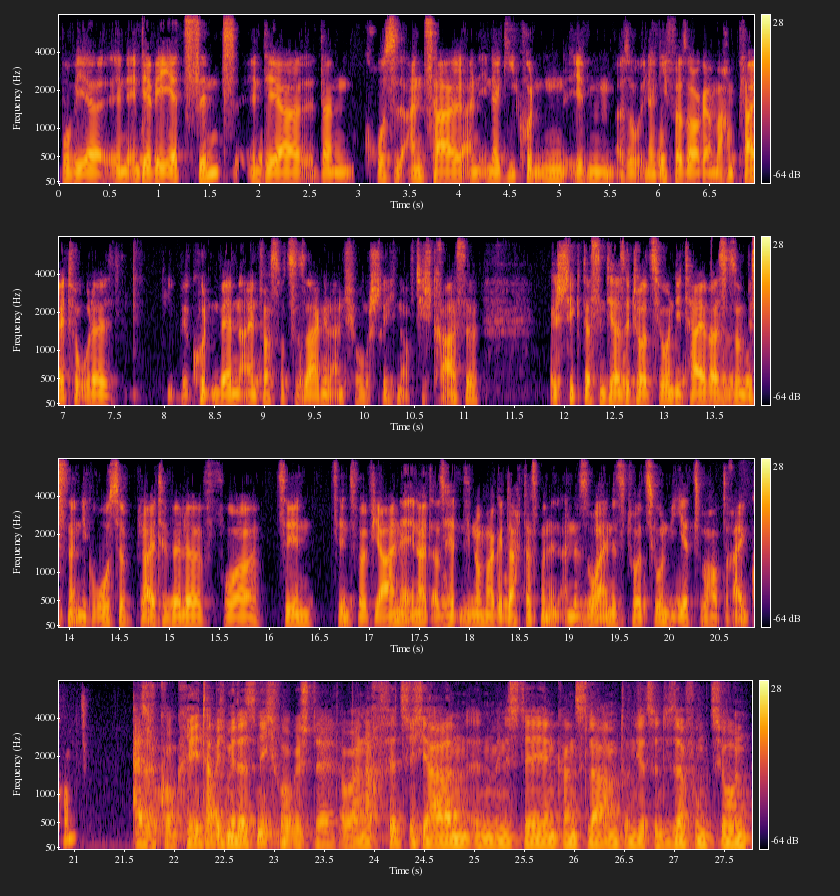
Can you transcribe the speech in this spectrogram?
wo wir, in, in der wir jetzt sind, in der dann große Anzahl an Energiekunden eben, also Energieversorger machen pleite oder die Kunden werden einfach sozusagen in Anführungsstrichen auf die Straße geschickt. Das sind ja Situationen, die teilweise so ein bisschen an die große Pleitewelle vor 10, 10, 12 Jahren erinnert. Also hätten Sie nochmal gedacht, dass man in eine so eine Situation wie jetzt überhaupt reinkommt? Also konkret habe ich mir das nicht vorgestellt, aber nach 40 Jahren im Ministerienkanzleramt und jetzt in dieser Funktion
